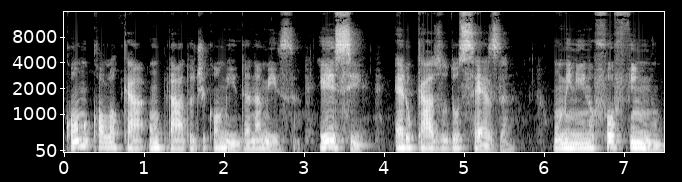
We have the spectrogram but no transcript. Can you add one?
como colocar um prato de comida na mesa. Esse era o caso do César, um menino fofinho,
